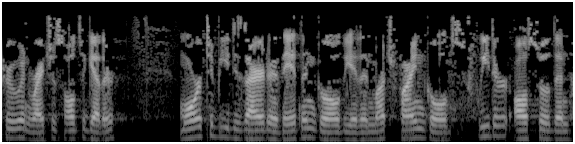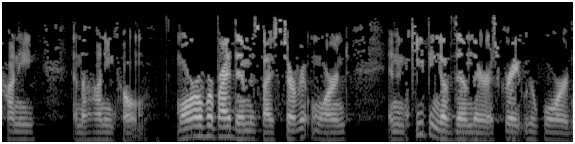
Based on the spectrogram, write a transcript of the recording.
true and righteous altogether. More to be desired are they than gold, yea, than much fine gold, sweeter also than honey and the honeycomb. Moreover, by them is thy servant warned, and in keeping of them there is great reward.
